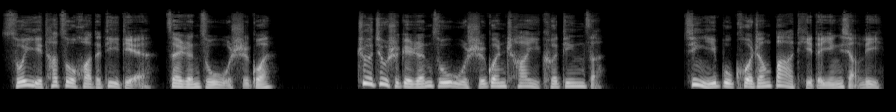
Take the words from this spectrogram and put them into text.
所以他作画的地点在人族五十关，这就是给人族五十关插一颗钉子。进一步扩张霸体的影响力，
